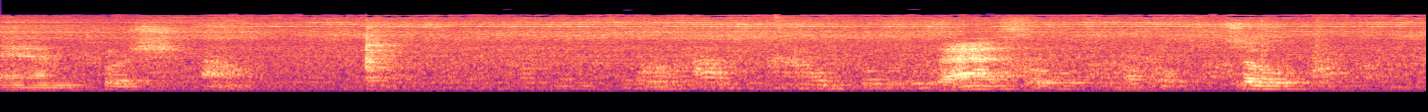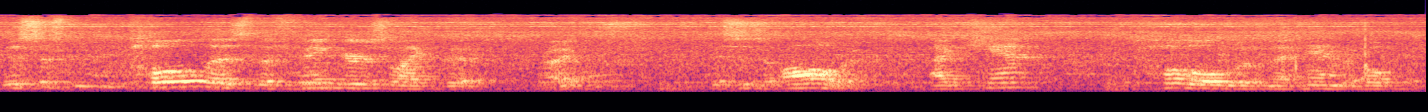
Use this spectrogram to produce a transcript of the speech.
and push out. That's it. So this is pull as the fingers like this, right? This is all it. I can't pull with the hand open.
